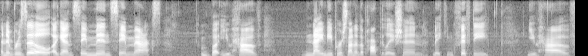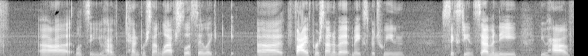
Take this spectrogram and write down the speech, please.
And in Brazil, again, same min, same max, but you have 90% of the population making 50 you have uh, let's see you have 10% left so let's say like uh, 5% of it makes between 60 and 70 you have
